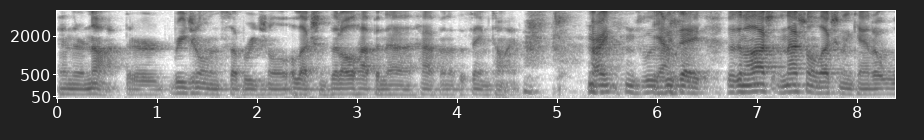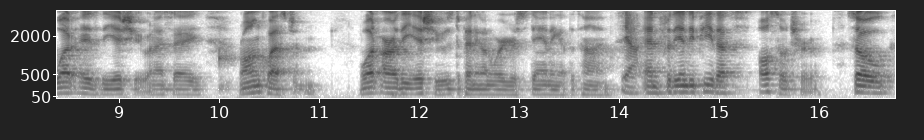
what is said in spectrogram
and they're not. They're regional and sub-regional elections that all happen to happen at the same time. right? As Yeah. we say, there's a national election in Canada. What is the issue? And I say, wrong question. What are the issues, depending on where you're standing at the time? Yeah. And for the NDP, that's also true. So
